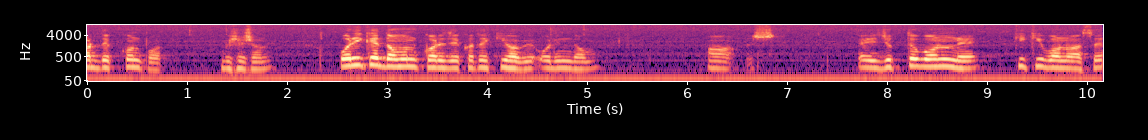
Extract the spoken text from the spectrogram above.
অর্ধেক কোন পদ? বিশেষণ। অরিকে দমন করে যে কথায় কি হবে? অরিন্দম এই যুক্ত বর্ণে কি কি বর্ণ আছে?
